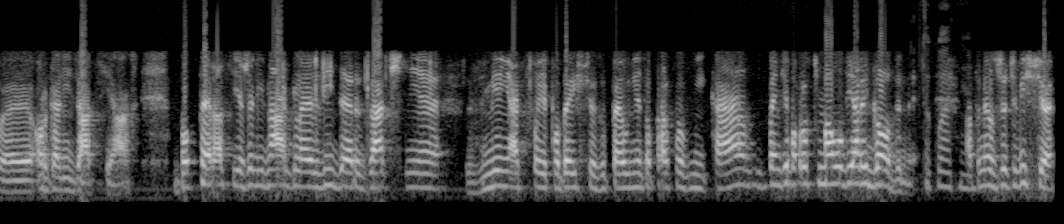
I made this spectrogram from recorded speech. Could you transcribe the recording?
w e, organizacjach. Bo teraz, jeżeli nagle lider zacznie zmieniać swoje podejście zupełnie do pracownika, będzie po prostu mało wiarygodny. Dokładnie. Natomiast rzeczywiście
